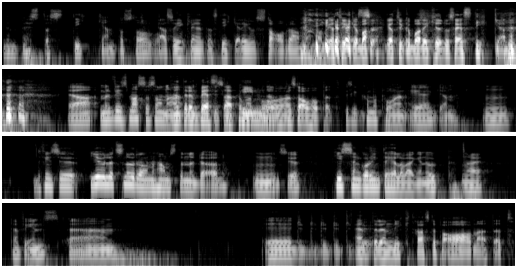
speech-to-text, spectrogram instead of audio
Den bästa stickan på stavhopp. Alltså egentligen inte en sticka, det är ju en stav du använder. Men jag tycker bara, jag tycker bara det är kul att säga stickan. Ja, men det finns massa såna. inte den Vi- vi bästa pinnen på, på, stavhoppet. Vi ska komma på en egen. Mm. Det finns ju, hjulet snurrar men hamstern är död. Mm. Finns ju. Hissen går inte hela vägen upp. Nej. Den finns. Ehm. Eh, du, du, du, du. Inte den nyktraste på AA-mötet.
